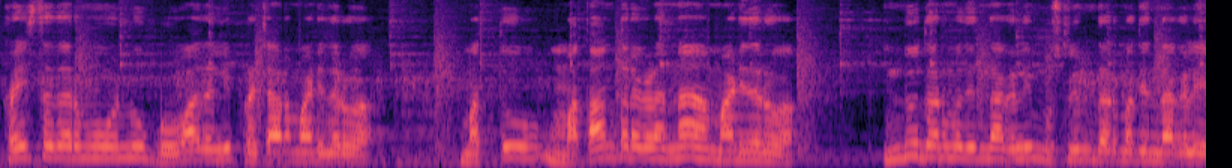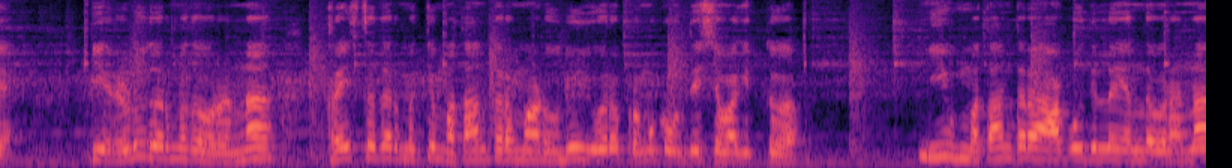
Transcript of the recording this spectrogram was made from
ಕ್ರೈಸ್ತ ಧರ್ಮವನ್ನು ಗೋವಾದಲ್ಲಿ ಪ್ರಚಾರ ಮಾಡಿದರು. ಮತ್ತು ಮತಾಂತರಗಳನ್ನು ಮಾಡಿದರು. ಹಿಂದೂ ಧರ್ಮದಿಂದಾಗಲಿ, ಮುಸ್ಲಿಂ ಧರ್ಮದಿಂದಾಗಲಿ. ಈ ಎರಡೂ ಧರ್ಮದವರನ್ನು ಕ್ರೈಸ್ತ ಧರ್ಮಕ್ಕೆ ಮತಾಂತರ ಮಾಡುವುದು ಇವರ ಪ್ರಮುಖ ಉದ್ದೇಶವಾಗಿತ್ತು. ಈ ಮತಾಂತರ ಆಗುವುದಿಲ್ಲ ಎಂದವರನ್ನು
